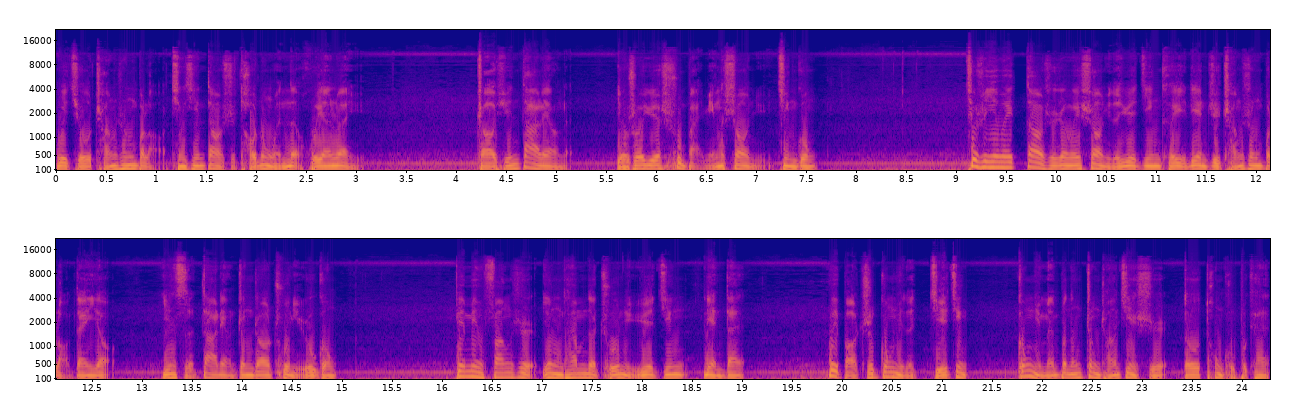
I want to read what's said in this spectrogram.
为求长生不老，听信道士陶仲文的胡言乱语，找寻大量的，有说约数百名少女进宫。就是因为道士认为少女的月经可以炼制长生不老丹药，因此大量征召处女入宫，便命方士用他们的处女月经炼丹，为保持宫女的洁净。宫女们不能正常进食，都痛苦不堪。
